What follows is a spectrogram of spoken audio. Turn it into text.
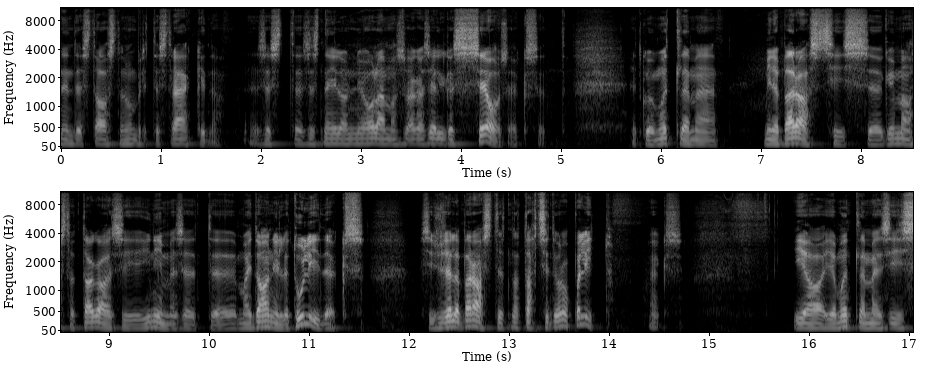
nendest aastanumbritest rääkida, sest, sest neil on ju olemas väga selge seos, eks, et et kui me mõtleme, mille pärast siis kümme aastat tagasi inimesed Maidanile tulid, eks, siis ju sellepärast, et nad tahtsid Euroopa Liitu, eks. ja, ja mõtleme siis,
